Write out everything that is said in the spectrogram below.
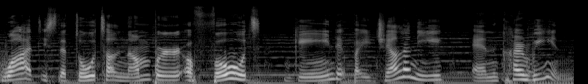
What is the total number of votes gained by Jelani and Karine?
